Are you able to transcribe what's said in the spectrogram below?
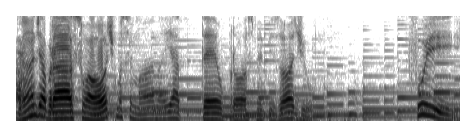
Grande abraço, uma ótima semana e até o próximo episódio. Fui!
